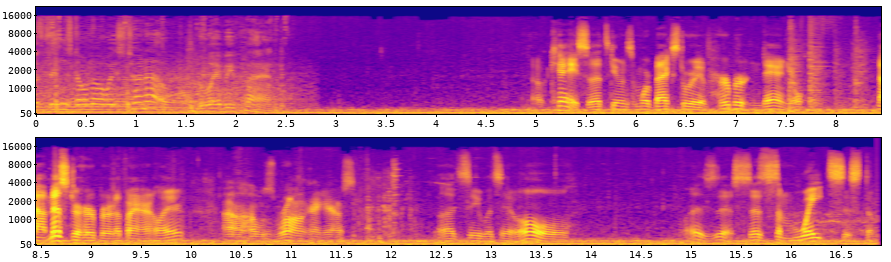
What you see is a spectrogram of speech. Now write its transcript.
but things don't always turn out the way we planned. Okay, so that's giving some more backstory of Herbert and Daniel. Not Mr. Herbert, apparently. Uh, I was wrong, I guess. Let's see what's it. Oh. What is this? It says some weight system.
